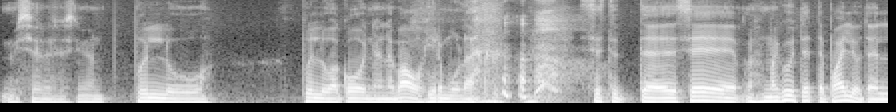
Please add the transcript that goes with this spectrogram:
mis selle siis nimi on, põllu, põlluagooniale, vaohirmule sest et äh, see, noh, ma ei kujuta ette, paljudel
